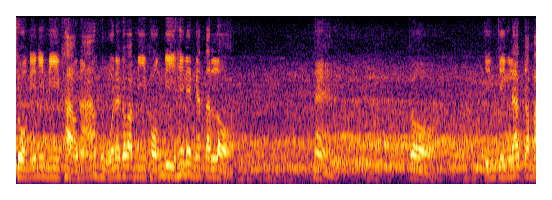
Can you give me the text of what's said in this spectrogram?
ช่วงนี้นี่มีข่าวหนาหูนะครับว่ามีของดีให้เล่นกันตลอดแน่ก็จริง ๆ แล้วกรรม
